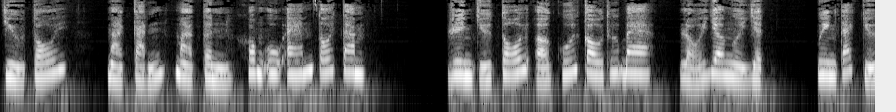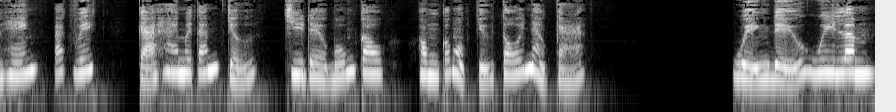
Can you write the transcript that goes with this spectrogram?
chiều tối, mà cảnh mà tình không u ám tối tăm. Riêng chữ tối ở cuối câu thứ ba, lỗi do người dịch. Nguyên tác chữ Hán, bác viết, cả 28 chữ, chia đều 4 câu, không có một chữ tối nào cả. Quyện điểu quy lâm,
